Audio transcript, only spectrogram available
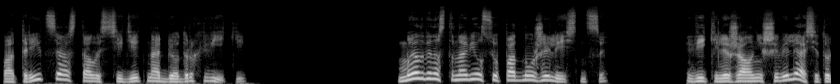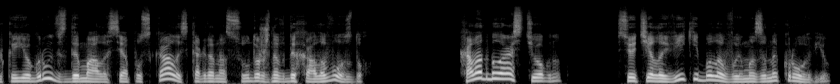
Патриция осталась сидеть на бедрах Вики. Мелвин остановился у подножия лестницы. Вики лежала не шевелясь, и только ее грудь вздымалась и опускалась, когда она судорожно вдыхала воздух. Халат был расстегнут. Все тело Вики было вымазано кровью.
